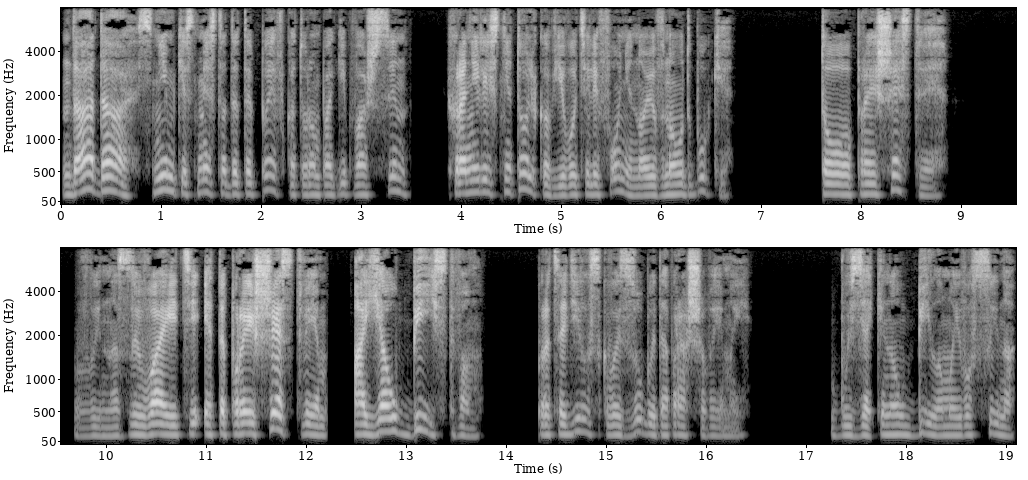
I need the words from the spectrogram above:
Да-да, снимки с места ДТП, в котором погиб ваш сын, хранились не только в его телефоне, но и в ноутбуке то происшествие. Вы называете это происшествием, а я убийством, процедил сквозь зубы допрашиваемый. Бузякина убила моего сына,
